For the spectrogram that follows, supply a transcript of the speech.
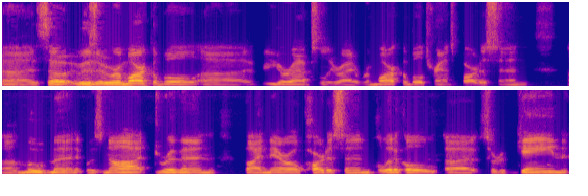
Uh, so it was a remarkable. Uh, you're absolutely right. A remarkable transpartisan uh, movement. It was not driven by narrow partisan political uh, sort of gain.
